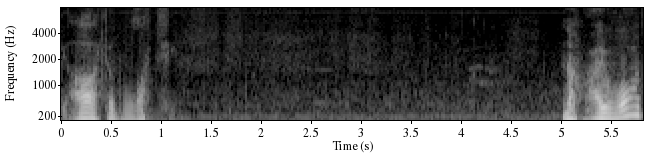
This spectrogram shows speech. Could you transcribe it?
the art of watching. Now I watch,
